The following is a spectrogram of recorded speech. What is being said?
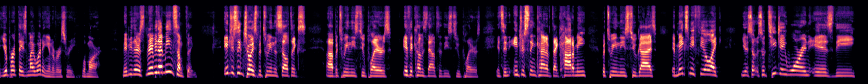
your birthday's my wedding anniversary, Lamar. Maybe there's maybe that means something. Interesting choice between the Celtics, uh, between these two players if it comes down to these two players. It's an interesting kind of dichotomy between these two guys. It makes me feel like you know, so so TJ Warren is the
